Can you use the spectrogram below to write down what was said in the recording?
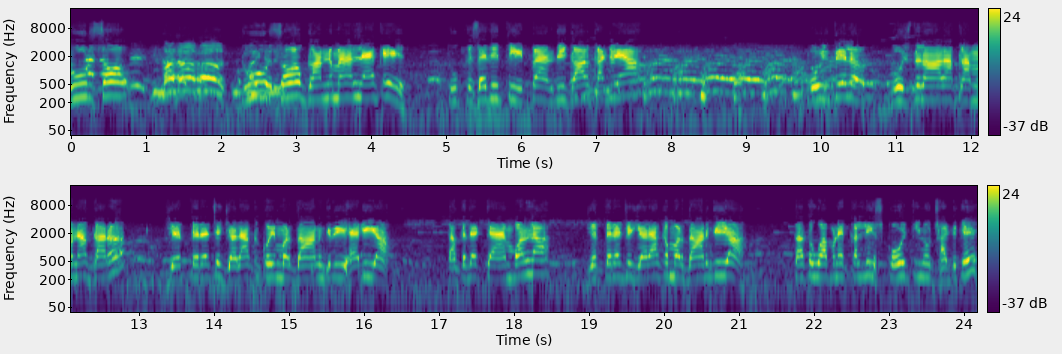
150 200 ਗਨਮੈਨ ਲੈ ਕੇ ਤੂੰ ਕਿਸੇ ਦੀ ਧੀ ਭੈਣ ਦੀ ਗਾਲ ਕੱਢ ਰਿਹਾ? ਬੁਜ਼ਦਿਲ ਬੁਜ਼ਦਿਲਾਂ ਵਾਲਾ ਕੰਮ ਨਾ ਕਰ। ਜੇ ਤੇਰੇ 'ਚ ਜਰਾ ਕੋਈ ਮਰਦਾਨਗਰੀ ਹੈਗੀ ਆ ਤਾਂ ਕਿਤੇ ਟਾਈਮ ਬਣ ਲਾ। ਜੇ ਤੇਰੇ 'ਚ ਜਰਾ ਕੁ ਮਰਦਾਨਗੀ ਆ ਤਾਂ ਤੂੰ ਆਪਣੇ ਕੱਲੀ ਸਕੋਲਟੀ ਨੂੰ ਛੱਡ ਕੇ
